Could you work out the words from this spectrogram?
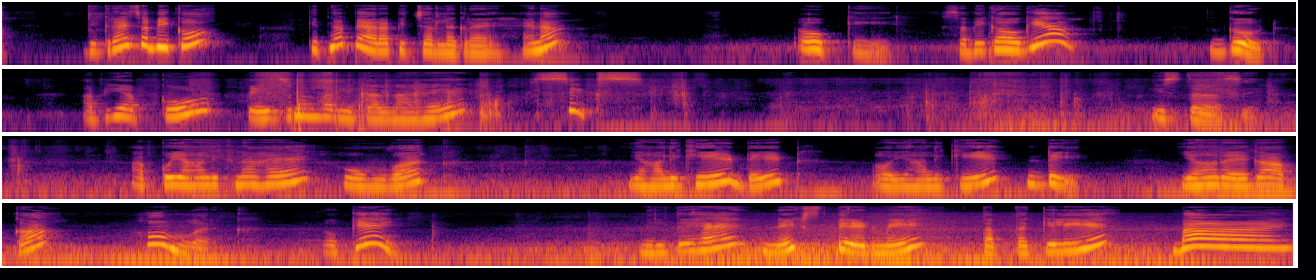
दिख रहा है सभी को? कितना प्यारा पिक्चर लग रहा है है ना? ओके सभी का हो गया? गुड अभी आपको पेज नंबर निकालना है सिक्स इस तरह से। आपको यहाँ लिखना है होमवर्क यहाँ लिखिए डेट और यहाँ लिखिए डे यहाँ रहेगा आपका होमवर्क ओके मिलते हैं नेक्स्ट पीरियड में. तब तक के लिए बाय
